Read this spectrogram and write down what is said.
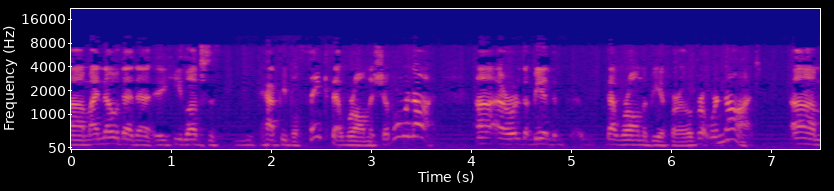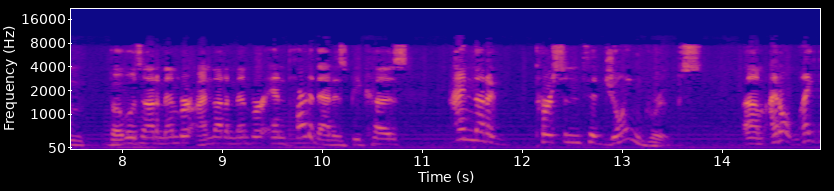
Um, I know that uh, he loves to have people think that we're all on the show, but we're not. Uh, or the, that we're all in the BFRO, but we're not. Um, Bobo's not a member. I'm not a member, and part of that is because I'm not a person to join groups. Um, I don't like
